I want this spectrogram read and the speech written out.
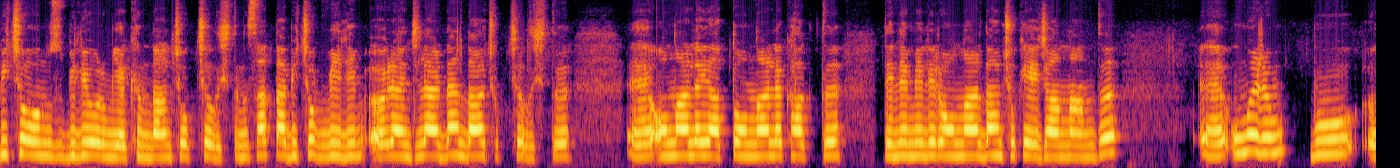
Birçoğunuz biliyorum yakından çok çalıştınız. Hatta birçok velim öğrencilerden daha çok çalıştı. E, onlarla yattı, onlarla kalktı. Denemeleri onlardan çok heyecanlandı. E, umarım bu e,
